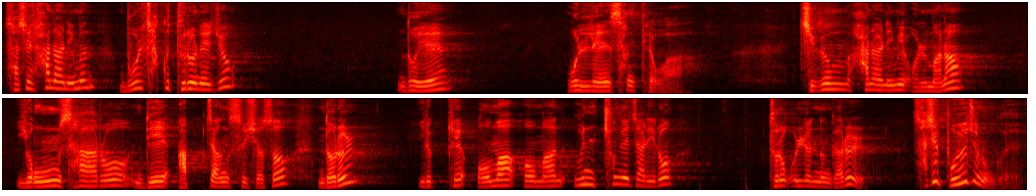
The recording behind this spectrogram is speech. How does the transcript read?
사실 하나님은 뭘 자꾸 드러내죠? 너의 원래의 상태와 지금 하나님이 얼마나 용사로 내 앞장 서셔서 너를 이렇게 어마어마한 은총의 자리로 들어 올렸는가를 사실 보여주는 거예요.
